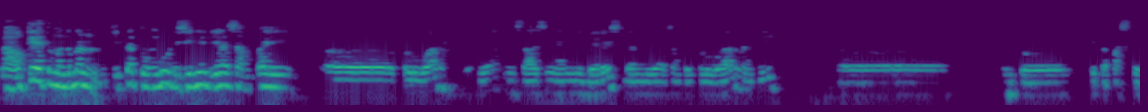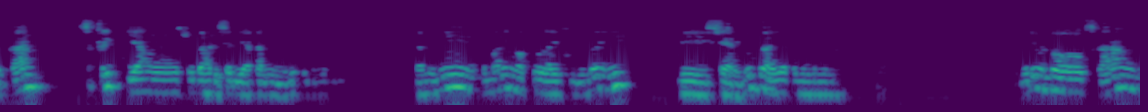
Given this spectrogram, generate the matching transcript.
Nah oke okay, teman-teman, kita tunggu di sini dia sampai uh, keluar, ya instalasinya ini beres dan dia sampai keluar nanti uh, untuk pastikan script yang sudah disediakan ini. Dan ini kemarin waktu live juga ini di share juga ya teman-teman. Jadi untuk sekarang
